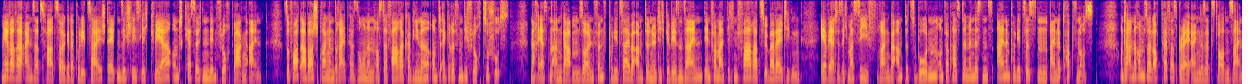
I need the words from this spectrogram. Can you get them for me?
Mehrere Einsatzfahrzeuge der Polizei stellten sich schließlich quer und kesselten den Fluchtwagen ein. Sofort aber sprangen drei Personen aus der Fahrerkabine und ergriffen die Flucht zu Fuß. Nach ersten Angaben sollen fünf Polizeibeamte nötig gewesen sein, den vermeintlichen Fahrer zu überwältigen. Er wehrte sich massiv, rang Beamte zu Boden und verpasste mindestens einem Polizisten eine Kopfnuss. Unter anderem soll auch Pfefferspray eingesetzt worden sein.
